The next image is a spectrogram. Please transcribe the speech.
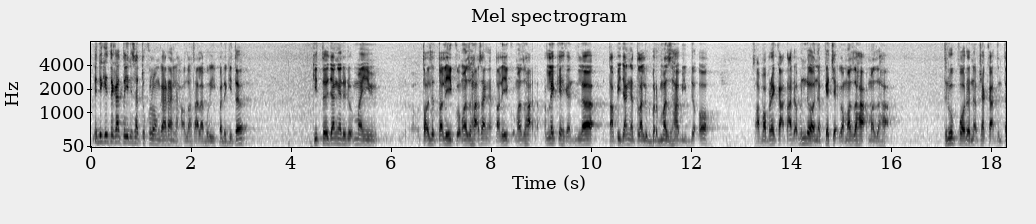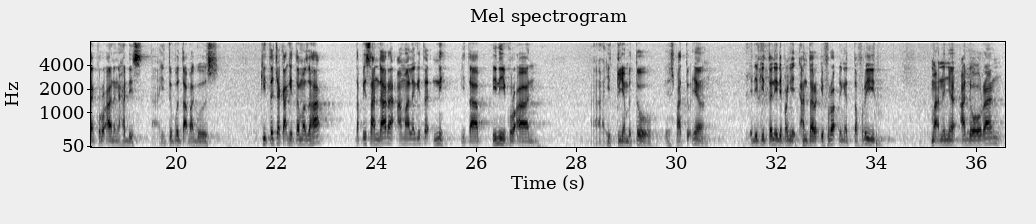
Jadi kita kata ini satu kelonggaran lah Allah Ta'ala beri kepada kita. Kita jangan duduk main tak, boleh ikut mazhab sangat, tak boleh ikut mazhab, perlekehkan. Tak, tapi jangan terlalu bermazhabi. Oh, Siapa mereka tak ada benda nak kecek kat mazhab-mazhab. Terlupa dah nak cakap tentang Quran dengan hadis. Ha, itu pun tak bagus. Kita cakap kita mazhab, tapi sandara amalan kita ni kitab ini Quran. Ha, itu yang betul. Ya, sepatutnya. Jadi kita ni dia panggil antara ifrat dengan tafrid. Maknanya ada orang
